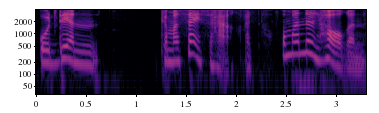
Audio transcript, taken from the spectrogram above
och den kan man säga så här att om man nu har en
